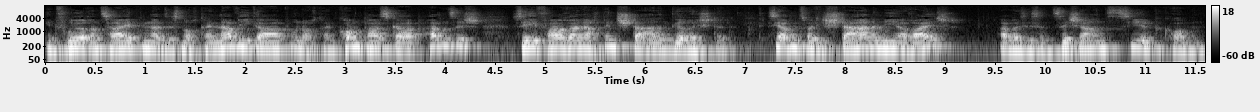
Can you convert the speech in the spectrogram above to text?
in früheren Zeiten, als es noch kein Navi gab und auch kein Kompass gab, haben sich Seefahrer nach den Sternen gerichtet. Sie haben zwar die Sterne nie erreicht, aber sie sind sicher ans Ziel gekommen.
